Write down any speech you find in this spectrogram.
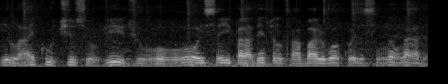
ir lá e curtir o seu vídeo, ou, ou isso aí, parabéns pelo trabalho, alguma coisa assim. Não, nada.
